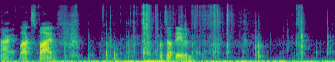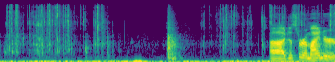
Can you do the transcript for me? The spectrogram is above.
All right, box five. What's up, David? Uh, just a reminder,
